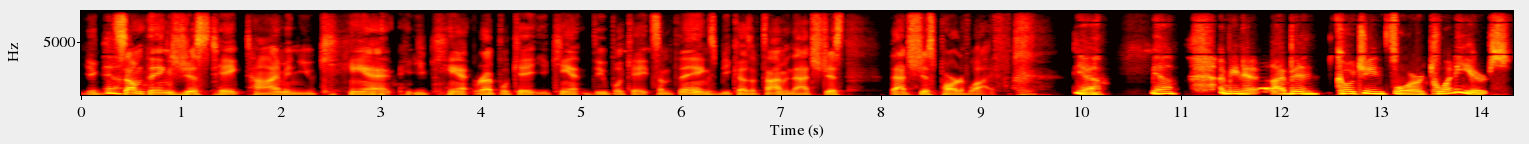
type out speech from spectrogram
You, yeah. Some things just take time and you can't you can't replicate, you can't duplicate some things because of time. And that's just that's just part of life. yeah. Yeah. I mean, I've been coaching for 20 years.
